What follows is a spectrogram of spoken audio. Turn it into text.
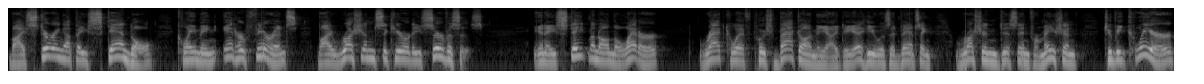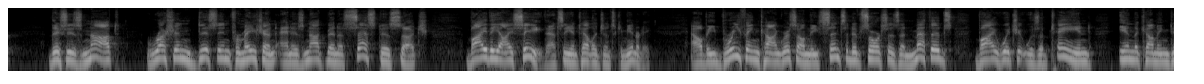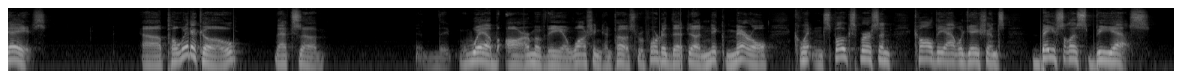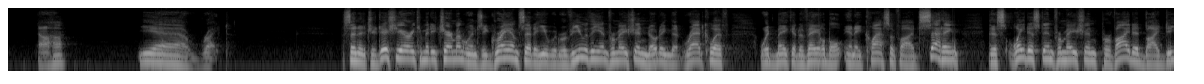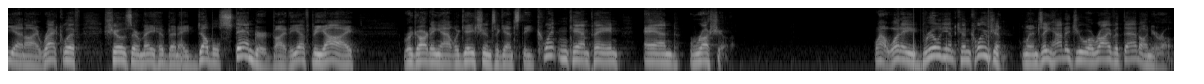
by stirring up a scandal claiming interference by Russian security services. In a statement on the letter, Ratcliffe pushed back on the idea he was advancing Russian disinformation. To be clear, this is not Russian disinformation and has not been assessed as such by the IC, that's the intelligence community. I'll be briefing Congress on the sensitive sources and methods by which it was obtained in the coming days. Uh, Politico, that's uh, the web arm of the uh, Washington Post, reported that uh, Nick Merrill, Clinton spokesperson, called the allegations baseless BS. Uh huh. Yeah, right. Senate Judiciary Committee Chairman Lindsey Graham said he would review the information, noting that Ratcliffe would make it available in a classified setting. This latest information provided by DNI Ratcliffe shows there may have been a double standard by the FBI regarding allegations against the Clinton campaign and Russia. Wow, what a brilliant conclusion, Lindsey. How did you arrive at that on your own?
